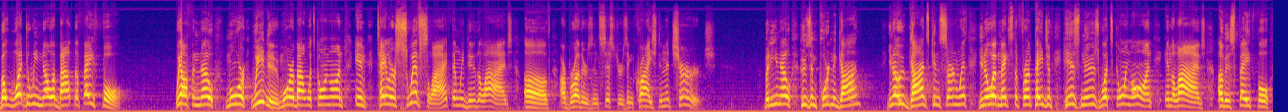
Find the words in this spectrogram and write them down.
But what do we know about the faithful? We often know more, we do, more about what's going on in Taylor Swift's life than we do the lives of our brothers and sisters in Christ in the church. But do you know who's important to God? You know who God's concerned with? You know what makes the front page of His news? What's going on in the lives of His faithful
